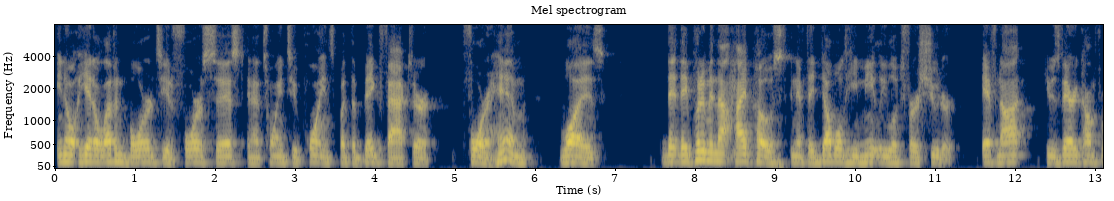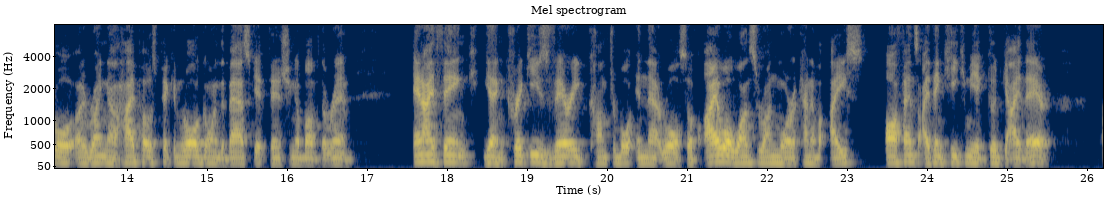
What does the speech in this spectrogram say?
You know, he had 11 boards, he had four assists, and had 22 points. But the big factor for him was they, they put him in that high post, and if they doubled, he immediately looked for a shooter. If not, he was very comfortable uh, running a high post pick and roll, going to the basket, finishing above the rim. And I think again, Krikke's very comfortable in that role. So if Iowa wants to run more kind of ice offense, I think he can be a good guy there.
